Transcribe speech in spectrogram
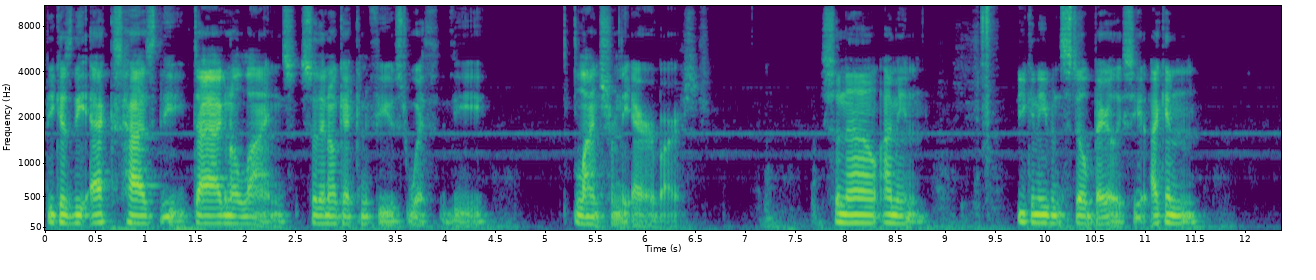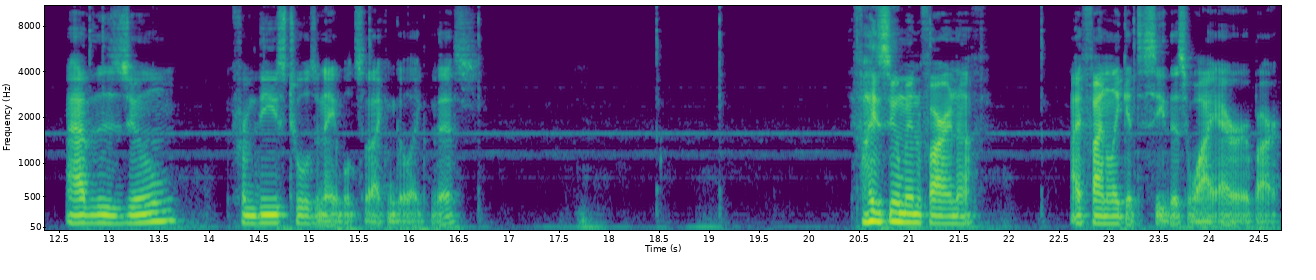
because the X has the diagonal lines so they don't get confused with the lines from the error bars. So now, I mean, you can even still barely see it. I can I have the zoom from these tools enabled so I can go like this. If I zoom in far enough, I finally get to see this Y error bar.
